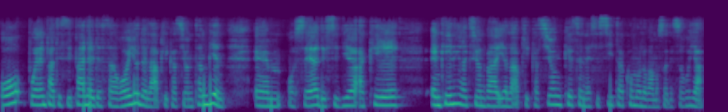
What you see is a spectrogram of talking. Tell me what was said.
o pueden participar en el desarrollo de la aplicación también. Em, o sea, decidir a qué, en qué dirección va a ir la aplicación, qué se necesita, cómo lo vamos a desarrollar.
